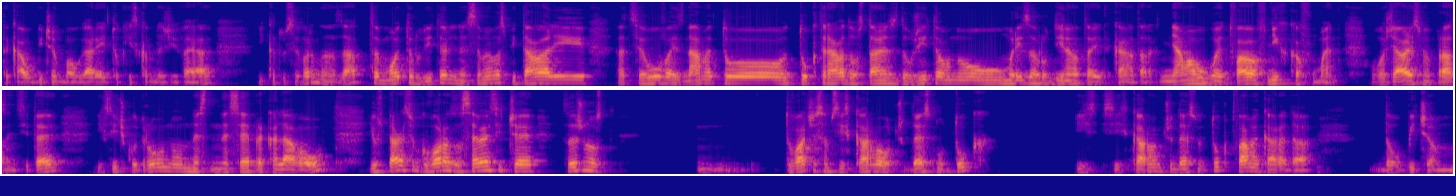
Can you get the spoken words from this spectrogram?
така обичам България и тук искам да живея. И като се върна назад, моите родители не са ме възпитавали, целува и знамето, тук трябва да остане задължително, умри за родината и така нататък. Нямало го е това в никакъв момент. Уважавали сме празниците и всичко друго, но не, не се е прекалявало. И успях да си отговоря за себе си, че всъщност това, че съм си изкарвал чудесно тук и си изкарвам чудесно тук, това ме кара да, да обичам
